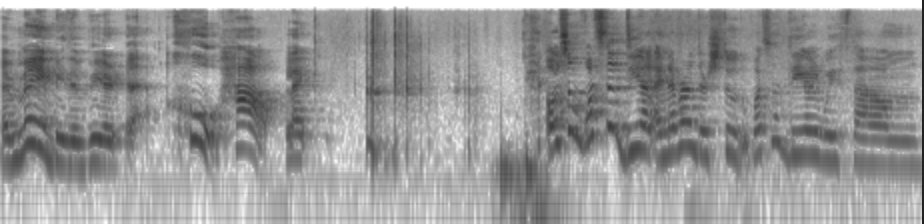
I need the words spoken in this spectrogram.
And maybe the beer. uh, Who? How? Like. Also, what's the deal? I never understood. What's the deal with um,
